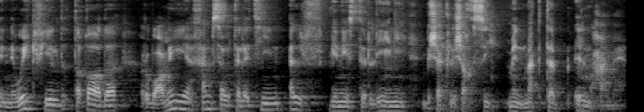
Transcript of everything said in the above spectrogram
إن ويكفيلد تقاضى 435 ألف جنيه استرليني بشكل شخصي من مكتب المحاماة.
